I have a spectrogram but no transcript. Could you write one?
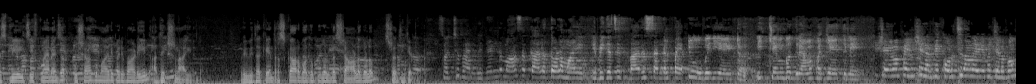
S B I chief manager Ushakumari പരിപാടിയിൽ അധ്യക്ഷനായിരുന്നു. വിവിധ കേന്ദ്ര സർക്കാർ വകുപ്പുകളുടെ സ്റ്റാളുകളും ശ്രദ്ധിക്കപ്പെട്ടു. സ്വച്ഛ ഭാരത് രണ്ട് മാസക്കാലത്തോളമായി ഈ വികസിത് ഭാരത് സങ്കല്പ ഉപരിയായിട്ട് ഈ ചെമ്പ് ഗ്രാമപഞ്ചായത്തിലെ ക്ഷേമ പെൻഷൻ ഒക്കെ കുറച്ചു നാൾ കഴിയുമ്പോൾ ചിലപ്പം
